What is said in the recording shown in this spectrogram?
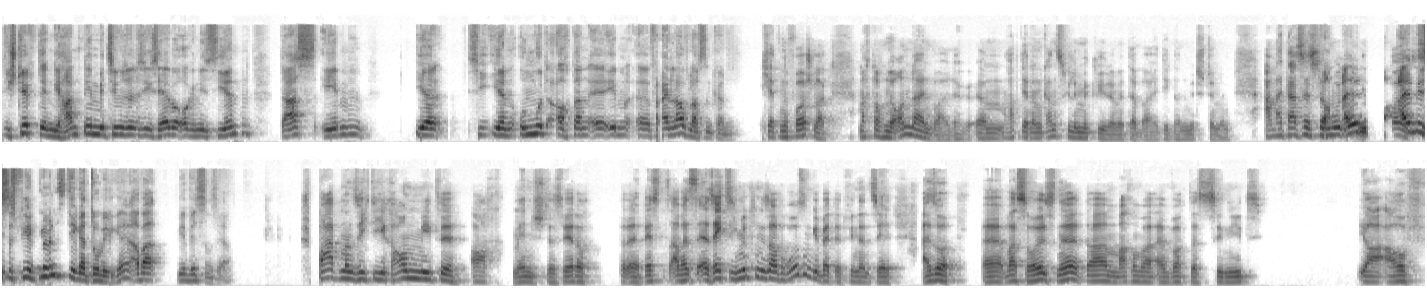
die Stifte in die Hand nehmen, beziehungsweise sich selber organisieren, dass eben ihr, sie ihren Unmut auch dann äh, eben äh, freien Lauf lassen können. Ich hätte einen Vorschlag. Macht doch eine Online-Wahl. Da ähm, habt ihr dann ganz viele Mitglieder mit dabei, die dann mitstimmen. Aber das ist vermutlich. Vor allem, vor allem ist es viel günstiger, Tobi, gell? aber wir wissen es ja. Spart man sich die Raummiete? Ach, Mensch, das wäre doch äh, bestens. Aber 60 München ist auf Rosen gebettet finanziell. Also, äh, was soll's, ne? Da machen wir einfach das Zenit ja, auf,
